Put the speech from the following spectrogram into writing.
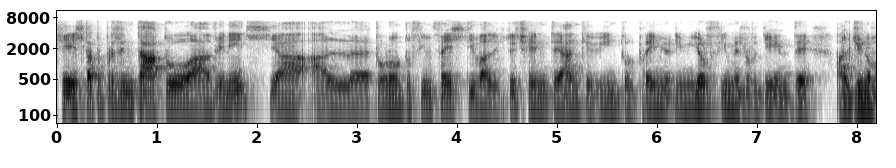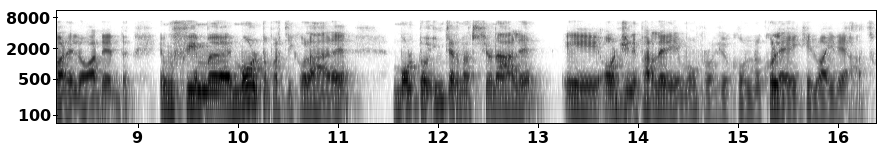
che è stato presentato a Venezia al Toronto Film Festival e di recente ha anche vinto il premio di miglior film esordiente al Genova Reloaded. È un film molto particolare, molto internazionale e oggi ne parleremo proprio con, con lei che lo ha ideato.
